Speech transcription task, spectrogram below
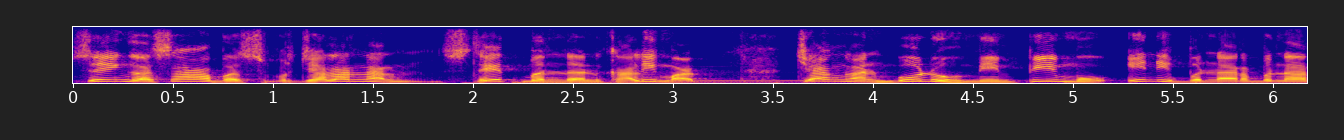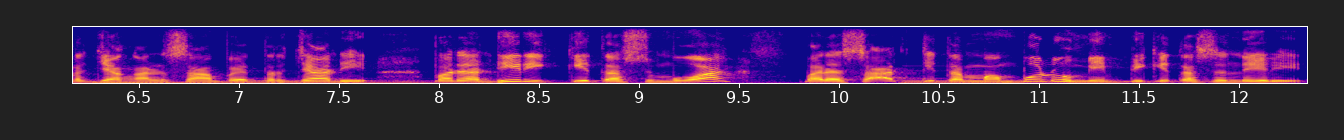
sehingga sahabat seperjalanan, statement dan kalimat "jangan bunuh mimpimu" ini benar-benar jangan sampai terjadi pada diri kita semua pada saat kita membunuh mimpi kita sendiri.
